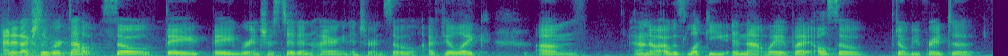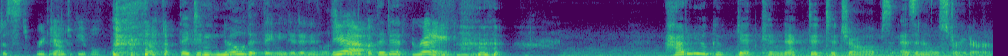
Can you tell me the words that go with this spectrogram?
and it actually worked out. So they they were interested in hiring an intern. So I feel like um, I don't know, I was lucky in that way, but also don't be afraid to just reach yeah. out to people. they didn't know that they needed an illustrator, yeah, but they did. Right. How do you get connected to jobs as an illustrator,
